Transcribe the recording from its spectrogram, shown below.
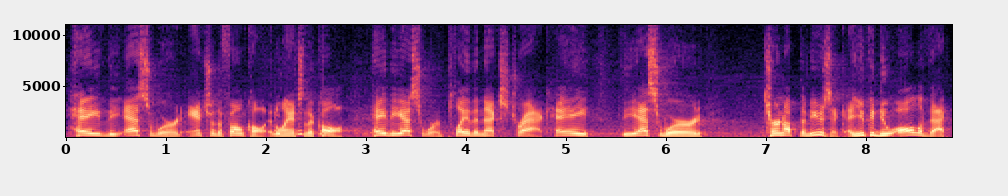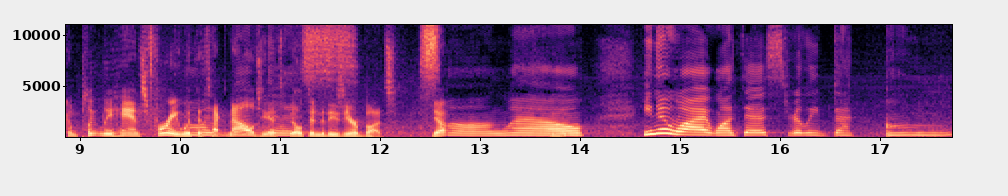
"Hey, the S word." Answer the phone call. It'll answer the call. Hey, the S word. Play the next track. Hey, the S word. Turn up the music, and you can do all of that completely hands-free with Oh, the technology that's built into these earbuds. Yep. Song, wow. Mm-hmm. You know why I want this really bad? Oh,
